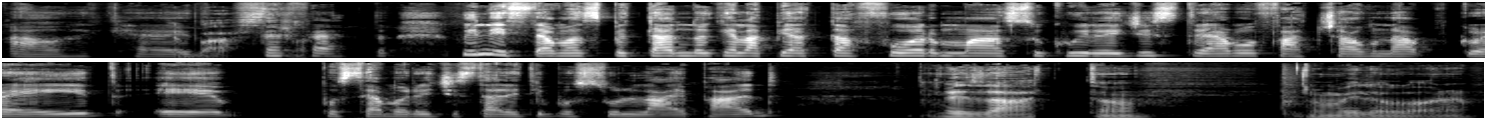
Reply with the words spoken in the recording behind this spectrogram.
Ah, ok, perfetto. Quindi stiamo aspettando che la piattaforma su cui registriamo faccia un upgrade e possiamo registrare tipo sull'iPad. Esatto, non vedo l'ora.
